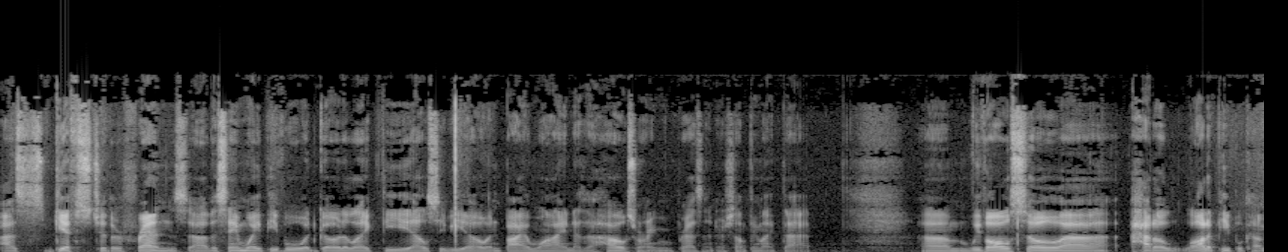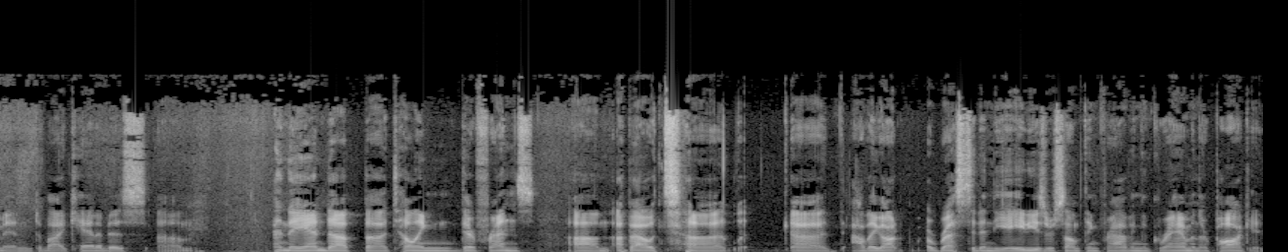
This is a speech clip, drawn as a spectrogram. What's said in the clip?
as gifts to their friends uh, the same way people would go to like the lcbo and buy wine as a housewarming present or something like that um, we've also uh, had a lot of people come in to buy cannabis, um, and they end up uh, telling their friends um, about uh, uh how they got arrested in the 80s or something for having a gram in their pocket.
